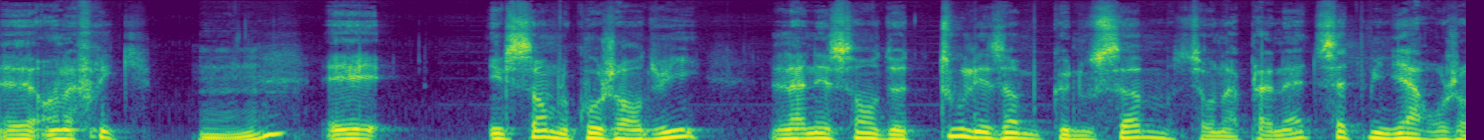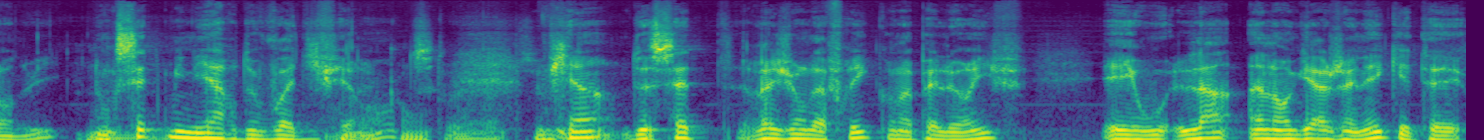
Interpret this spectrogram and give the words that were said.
euh, en Afrique. Mhm. Et il semble qu'aujourd'hui, la naissance de tous les hommes que nous sommes sur la planète, 7 milliards aujourd'hui, donc 7 milliards de voix différentes, Compte, ouais, absolument. vient de cette région d'Afrique qu'on appelle le Rif, et où là, un langage est né qui était,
